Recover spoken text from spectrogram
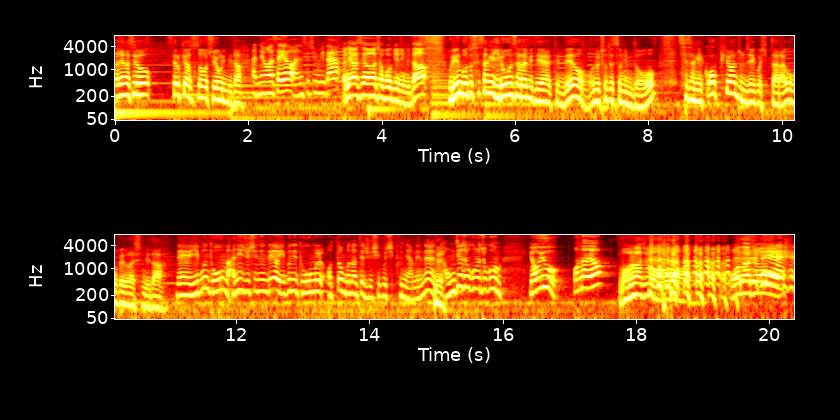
안녕하세요. 새롭게 와서 주영훈입니다. 안녕하세요. 안수지입니다. 안녕하세요. 저복현입니다. 우리는 모두 세상에 이로운 사람이 되어야 할 텐데요. 오늘 초대 손님도 세상에 꼭 필요한 존재이고 싶다라고 고백을 하십니다. 네, 이분 도움 많이 주시는데요. 이분이 도움을 어떤 분한테 주시고 싶으냐면은 네. 경제적으로 조금 여유 원하요? 원하죠. 원하죠. 네,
